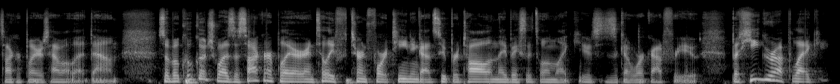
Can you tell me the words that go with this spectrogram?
soccer players have all that down. So but Kukoc was a soccer player until he turned 14 and got super tall and they basically told him like this is gonna work out for you. But he grew up like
